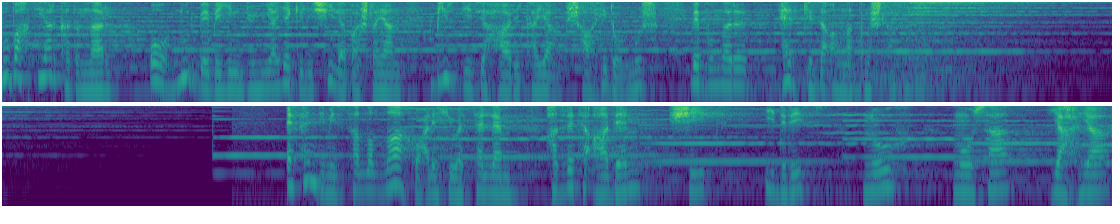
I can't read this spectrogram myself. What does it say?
Bu bahtiyar kadınlar o nur bebeğin dünyaya gelişiyle başlayan bir dizi harikaya şahit olmuş ve bunları herkese anlatmışlardı. Efendimiz sallallahu aleyhi ve sellem Hazreti Adem, Şit, İdris, Nuh, Musa, Yahya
